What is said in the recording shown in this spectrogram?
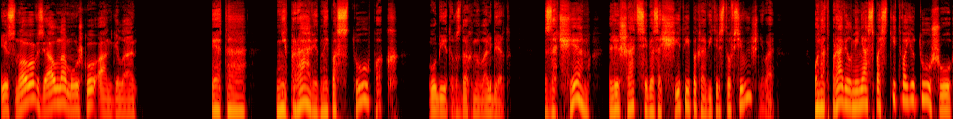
и снова взял на мушку ангела. — Это неправедный поступок, — убито вздохнул Альберт. — Зачем лишать себя защиты и покровительства Всевышнего? — он отправил меня спасти твою душу,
